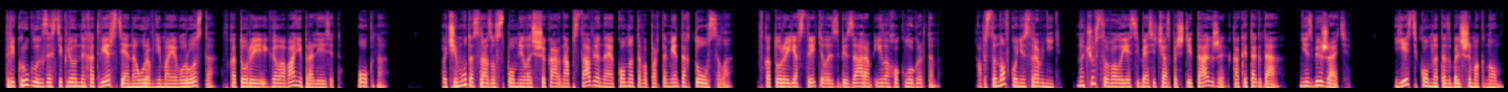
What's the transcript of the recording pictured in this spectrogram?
Три круглых застекленных отверстия на уровне моего роста, в которые и голова не пролезет. Окна. Почему-то сразу вспомнилась шикарно обставленная комната в апартаментах Тоусела, в которой я встретилась с Безаром и Лохоклогардом. Обстановку не сравнить, но чувствовала я себя сейчас почти так же, как и тогда. Не сбежать. Есть комната с большим окном,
